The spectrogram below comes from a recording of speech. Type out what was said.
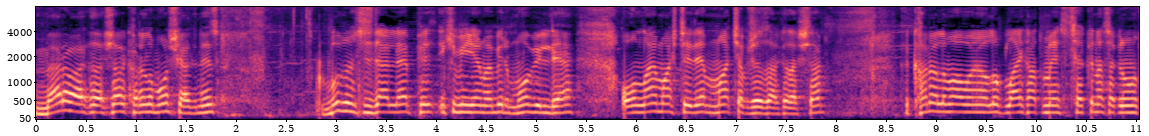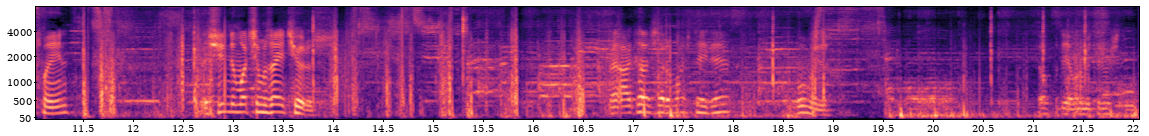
Merhaba arkadaşlar kanalıma hoş geldiniz. Bugün sizlerle PES 2021 mobilde online maçta maç yapacağız arkadaşlar. Kanalıma abone olup like atmayı sakın sakın unutmayın. Şimdi maçımıza geçiyoruz. Ve arkadaşlar maçtaydı. Bu muydu? Yok bu diye bunu bitirmiştim.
